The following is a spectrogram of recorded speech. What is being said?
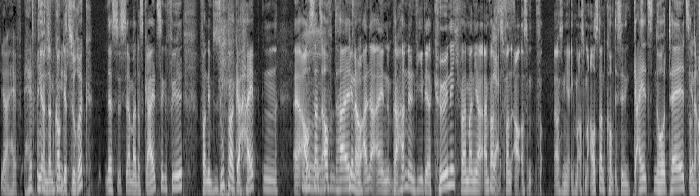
Ja, hef heftig. Ja, und dann kommt ihr zurück. Das ist ja mal das geilste Gefühl von dem super gehypten äh, Auslandsaufenthalt, Genau. wo alle einen behandeln wie der König, weil man ja einfach Yes. von au- aus, dem- von, aus, aus dem Ausland kommt, ist in den geilsten Hotels und Genau.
